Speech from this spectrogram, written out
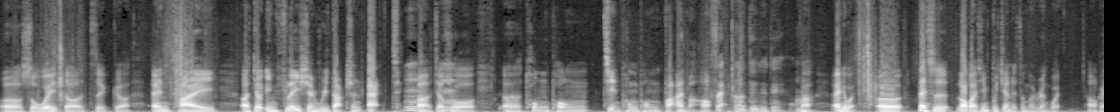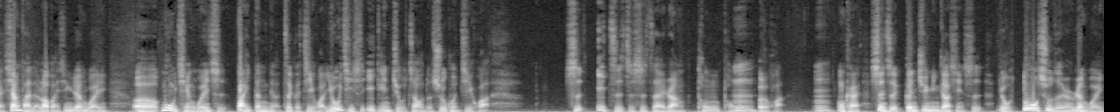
呃，所谓的这个 anti 啊叫 Inflation Reduction Act 啊，叫做呃通膨减通膨法案嘛，哈，嗯，对对对，啊，Anyway，呃，但是老百姓不见得这么认为，OK，相反的，老百姓认为，呃，目前为止，拜登的这个计划，尤其是一点九兆的纾困计划。是一直只是在让通膨恶化，嗯，嗯，OK，甚至根据民调显示，有多数的人认为，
